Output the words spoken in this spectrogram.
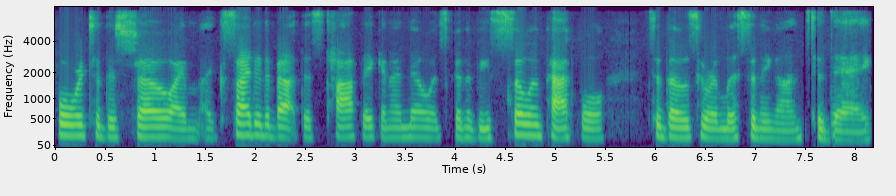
forward to this show. I'm excited about this topic and I know it's going to be so impactful to those who are listening on today.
